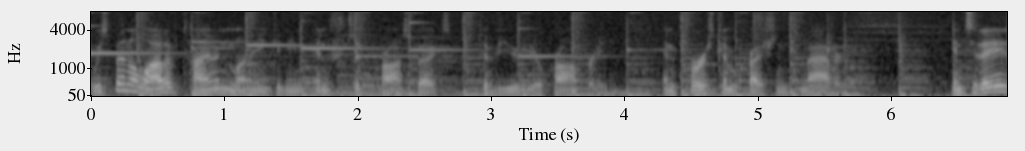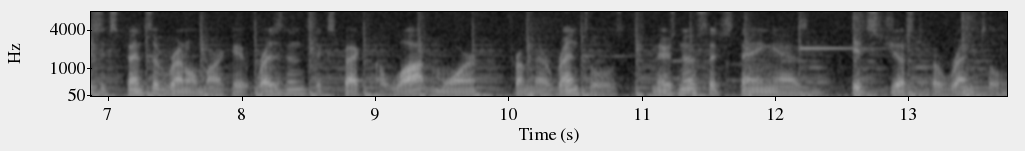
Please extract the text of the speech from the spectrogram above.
We spend a lot of time and money getting interested prospects to view your property, and first impressions matter. In today's expensive rental market, residents expect a lot more from their rentals, and there's no such thing as it's just a rental.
